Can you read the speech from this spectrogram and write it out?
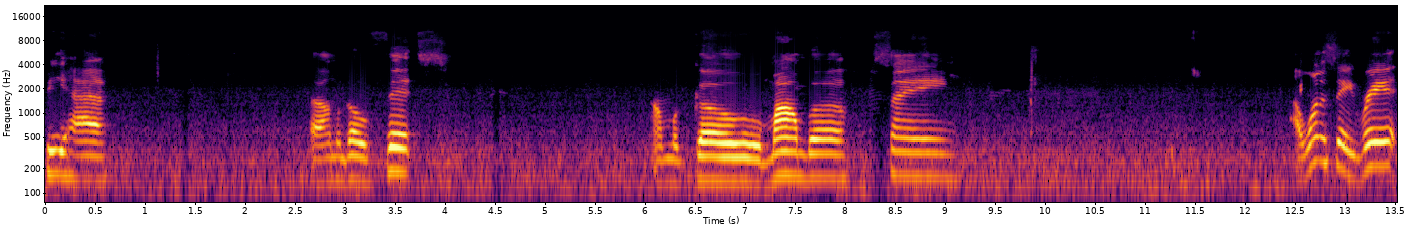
Beehive. Uh, I'm gonna go Fitz. I'm gonna go Mamba, Sane. I want to say Red,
